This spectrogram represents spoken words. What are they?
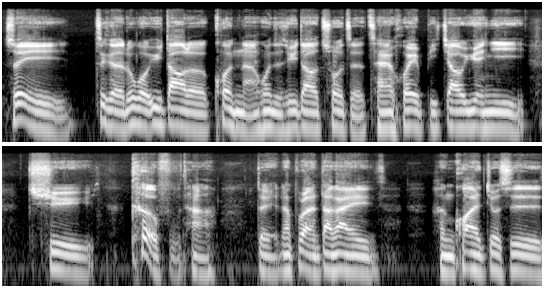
所以这个如果遇到了困难或者是遇到挫折，才会比较愿意去克服它。对，那不然大概。很快就是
